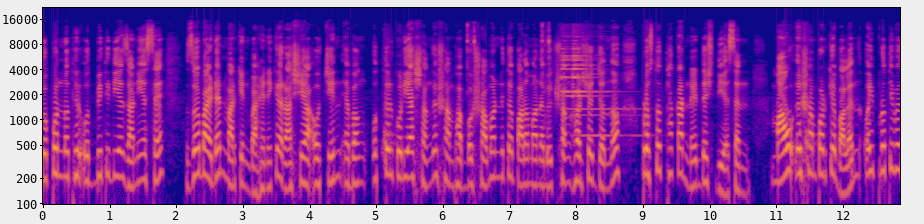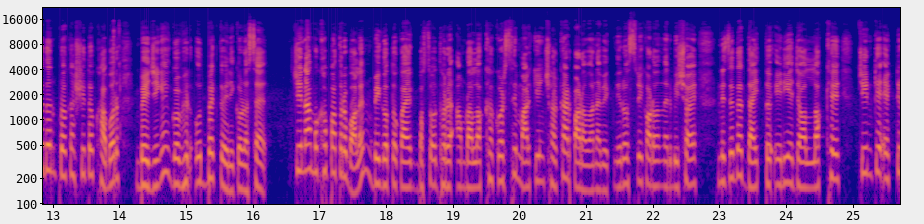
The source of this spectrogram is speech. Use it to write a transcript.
গোপন নথির উদ্ধৃতি দিয়ে জানিয়েছে জো বাইডেন, মার্কিন বাহিনীকে রাশিয়া ও চীন এবং উত্তর কোরিয়ার সঙ্গে সম্ভাব্য সমন্বিত পারমাণবিক সংঘর্ষের জন্য প্রস্তুত থাকার নির্দেশ দিয়েছেন। মাও এ সম্পর্কে বলেন, ওই প্রতিবেদন প্রকাশিত খবর বেজিংয়ে গভীর উদ্বেগ তৈরি করেছে। চীনা মুখপাত্র বলেন, বিগত কয়েক বছর ধরে আমরা লক্ষ্য করছি মার্কিন সরকার পারমাণবিক নিরস্ত্রীকরণের বিষয়ে নিজেদের দায়িত্ব এড়িয়ে যাওয়ার লক্ষ্যে চীনকে একটি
